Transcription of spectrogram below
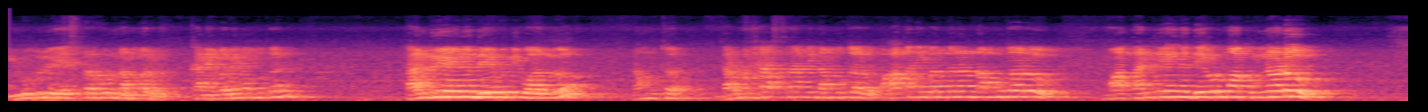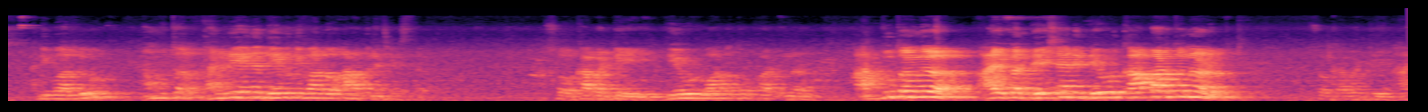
యూదులు యేసు ప్రభు నమ్మరు. కానీ ఎవరిని నమ్ముతారు? తండ్రి అయిన దేవుని వాళ్ళు నమ్ముతారు. ధర్మశాస్త్రాన్ని నమ్ముతారు. పాత నిబంధనను నమ్ముతారు. మా తండ్రి అయిన దేవుడు మాకు ఉన్నాడు అని వాళ్ళు నమ్ముతారు. తండ్రి అయిన దేవుని వాళ్ళు ఆరాధన చేస్తారు. సో కాబట్టి దేవుడు వాళ్ళతో పాటు ఉన్నాడు. అద్భుతంగా ఆ యొక్క దేశాన్ని దేవుడు కాపాడుతున్నాడు. కాబట్టి ఆ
